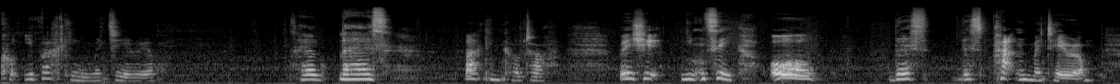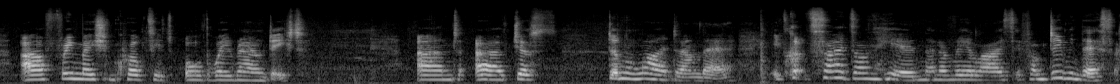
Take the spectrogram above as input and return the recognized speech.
cut your backing material. So there's backing cut off. But as you, you can see all this this pattern material are free motion quilted all the way around it. And I've just done a line down there it's got sides on here and then I realised if I'm doing this I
